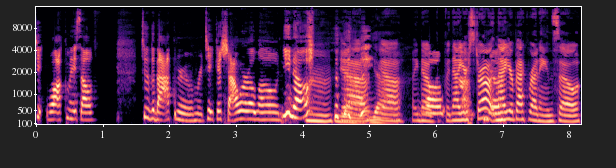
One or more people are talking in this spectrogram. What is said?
t- walk myself to the bathroom or take a shower alone, you know? Mm, yeah, yeah, yeah, I know. So, but now you're strong. You know? Now you're back running. So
